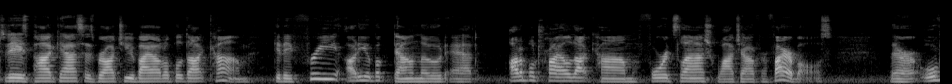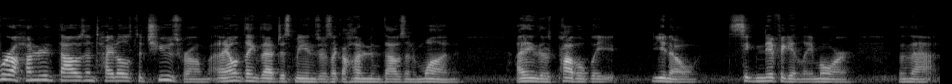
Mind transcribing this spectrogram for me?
Today's podcast is brought to you by Audible.com. Get a free audiobook download at audibletrial.com forward slash watch out for fireballs. There are over 100,000 titles to choose from, and I don't think that just means there's like 100,001. I think there's probably, you know, significantly more than that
